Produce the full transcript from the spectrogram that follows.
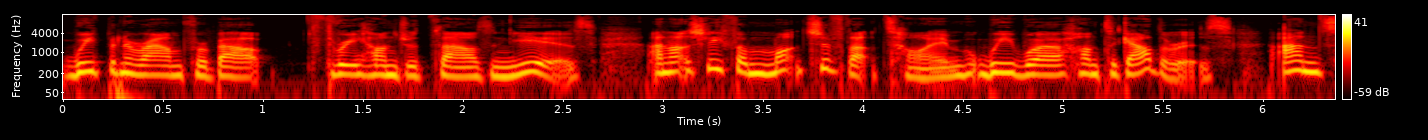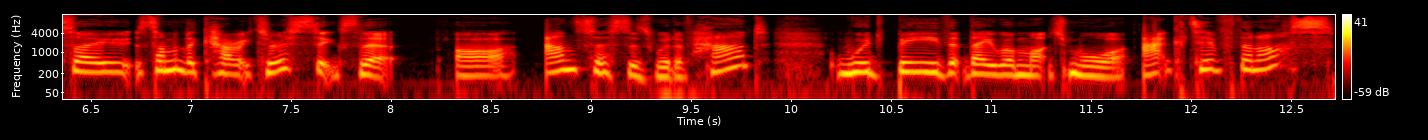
we've been around for about 300,000 years. And actually, for much of that time, we were hunter gatherers. And so, some of the characteristics that our ancestors would have had would be that they were much more active than us.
